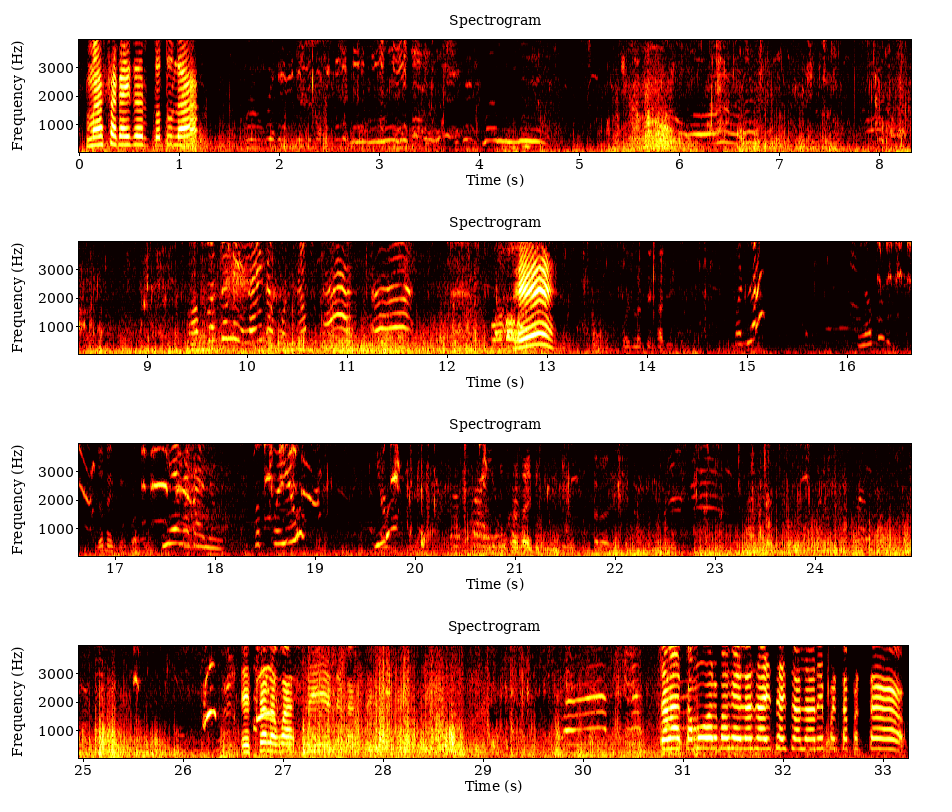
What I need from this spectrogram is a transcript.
मासा काय करतो तुला? पप्पा ए चला वास नाही यायला चला आता मोर बघायला जायचंय. चला रे पट्टा पट्टा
